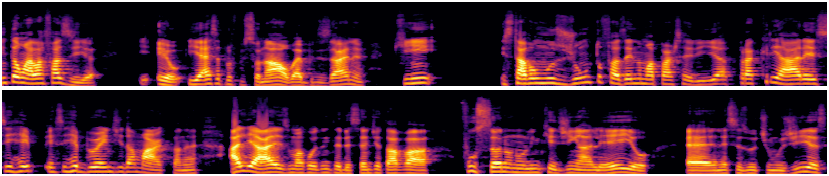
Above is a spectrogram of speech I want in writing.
Então ela fazia. E eu e essa profissional, web designer, que estávamos junto fazendo uma parceria para criar esse, re, esse rebrand da marca, né? Aliás, uma coisa interessante, eu estava fuçando no LinkedIn alheio é, nesses últimos dias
